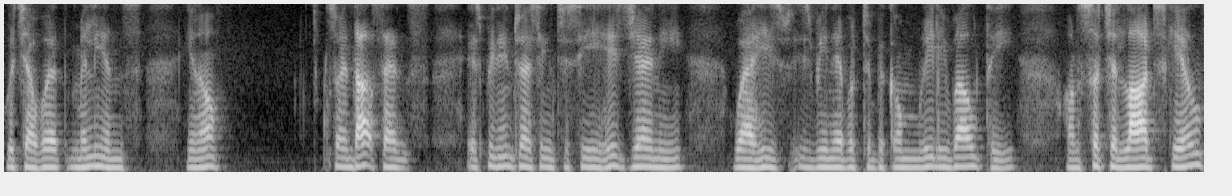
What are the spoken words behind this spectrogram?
which are worth millions, you know. So in that sense, it's been interesting to see his journey, where he's he's been able to become really wealthy on such a large scale,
